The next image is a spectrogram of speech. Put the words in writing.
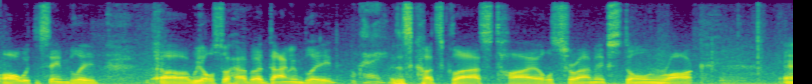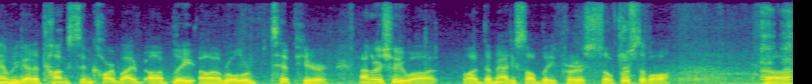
all with the same blade. Uh, we also have a diamond blade. Okay. This cuts glass, tile, ceramic, stone, rock. And we got a tungsten carbide uh, blade uh, roller tip here. I'm going to show you uh, uh, the Magic Saw blade first. So first of all, uh,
